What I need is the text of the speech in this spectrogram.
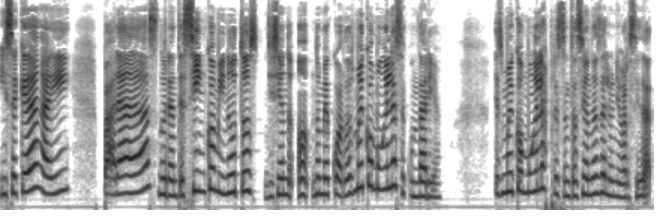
Y se quedan ahí paradas durante cinco minutos diciendo, oh, no me acuerdo. Es muy común en la secundaria. Es muy común en las presentaciones de la universidad.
